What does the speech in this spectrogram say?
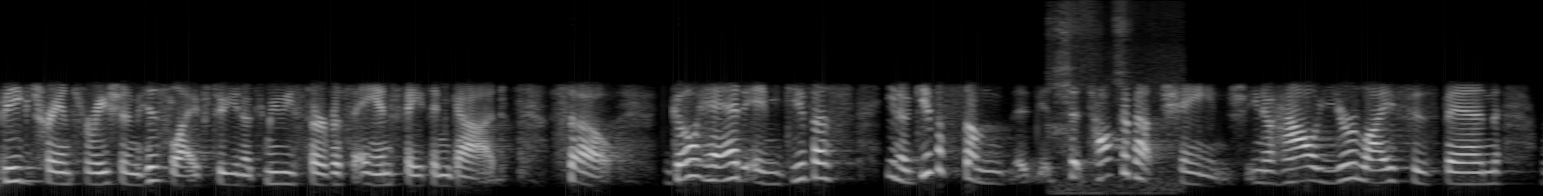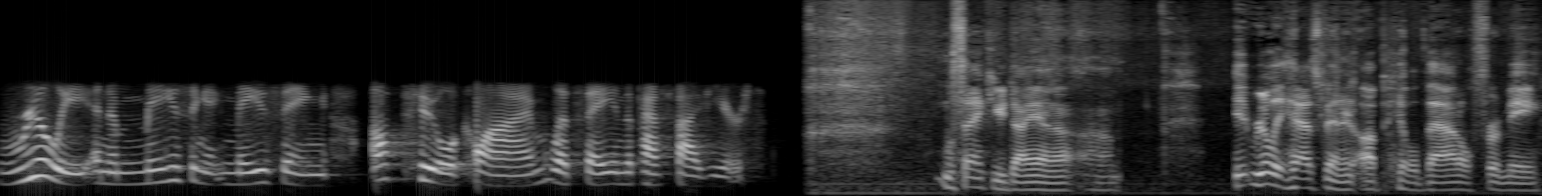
big transformation in his life to you know community service and faith in God. So go ahead and give us you know, give us some, talk about change, you know, how your life has been really an amazing, amazing uphill climb, let's say, in the past five years. Well, thank you, Diana. Um, it really has been an uphill battle for me.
